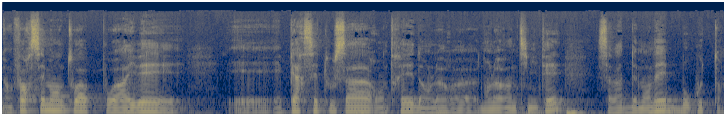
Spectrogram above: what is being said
Donc forcément, toi, pour arriver percer tout ça, rentrer dans leur, euh, dans leur intimité, ça va te demander beaucoup de temps.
